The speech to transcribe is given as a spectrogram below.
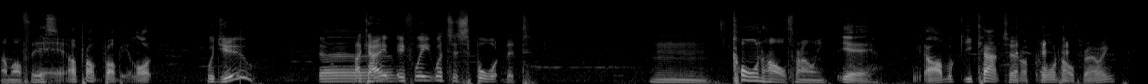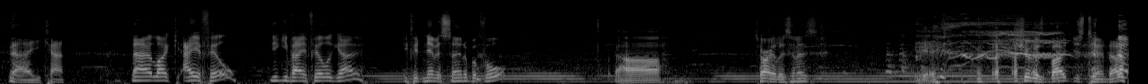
I'm off this? Yeah, I'll probably a lot. Would you? Uh, Okay, if we. What's a sport that. Hmm, cornhole throwing. Yeah. Oh, you can't turn off cornhole throwing. No, you can't. No, like AFL. You give AFL a go if you'd never seen it before. Uh, Sorry, listeners. yeah. Sugar's boat just turned up.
